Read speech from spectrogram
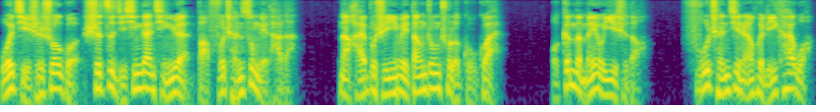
我几时说过是自己心甘情愿把拂尘送给他的？那还不是因为当中出了古怪，我根本没有意识到浮尘竟然会离开我，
